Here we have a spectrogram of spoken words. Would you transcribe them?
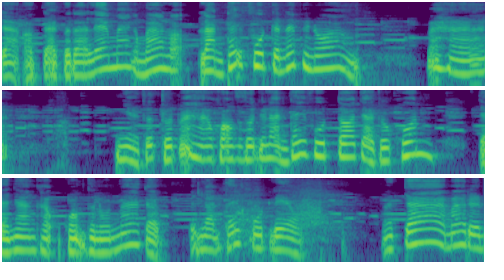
จะออกจากตลาดแรงมากกับมาเลาะร้านไทยฟู้ดกันนะพี่น้องมาหา เนี่ยสดๆมาหาของสดๆอยู่ร้านไทยฟู้ดต่อจากทุกคนจะย่างขับความถนนมากกับเป็นร้านไทยฟู้ดแล้ว มาจ้ามาเดิน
